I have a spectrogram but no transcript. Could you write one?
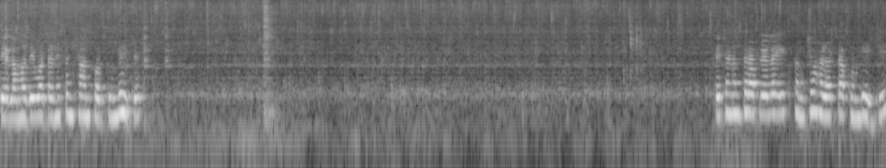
तेलामध्ये वाटाणे पण छान परतून घ्यायचे त्याच्यानंतर आपल्याला एक चमचा हळद टाकून घ्यायची.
